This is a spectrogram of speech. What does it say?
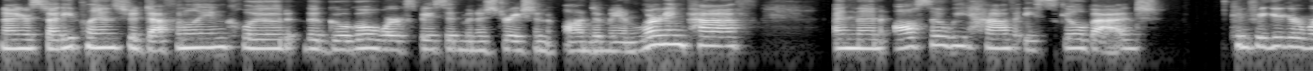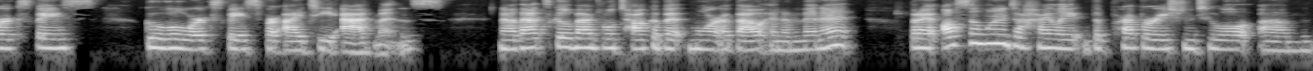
Now, your study plans should definitely include the Google Workspace Administration on-demand learning path. And then also we have a skill badge, configure your workspace, Google Workspace for IT admins. Now that skill badge we'll talk a bit more about in a minute, but I also wanted to highlight the preparation tool um,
